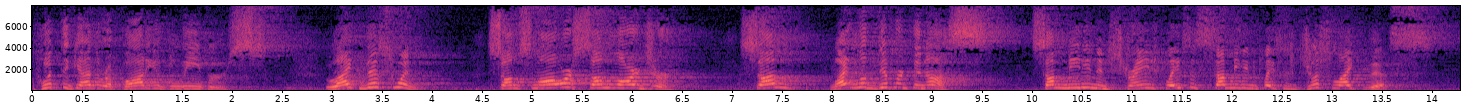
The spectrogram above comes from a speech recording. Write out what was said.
put together a body of believers like this one. Some smaller, some larger. Some might look different than us. Some meeting in strange places, some meeting in places just like this.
